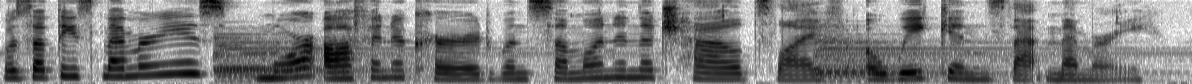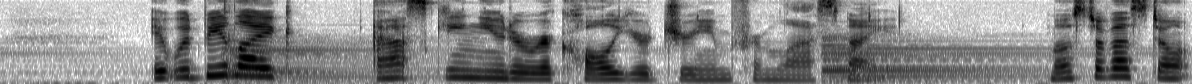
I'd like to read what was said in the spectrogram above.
was that these memories more often occurred when someone in the child's life awakens that memory it would be like asking you to recall your dream from last night. Most of us don't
